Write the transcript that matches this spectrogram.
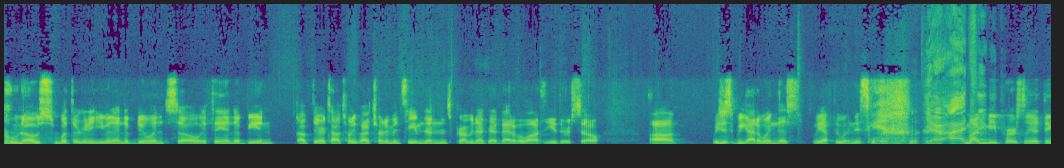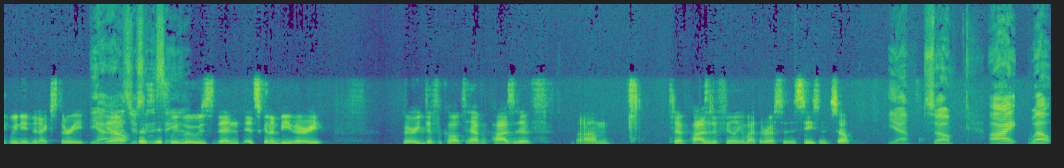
who knows what they're going to even end up doing. So if they end up being up there, top 25 tournament team, then it's probably not that bad of a loss either. So uh, we just we got to win this. We have to win this game. yeah, I, My, think, me personally, I think we need the next three. Yeah, you know? I was just going to say if we that. lose, then it's going to be very very difficult to have a positive um, to have a positive feeling about the rest of the season. So yeah. So all right. Well,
